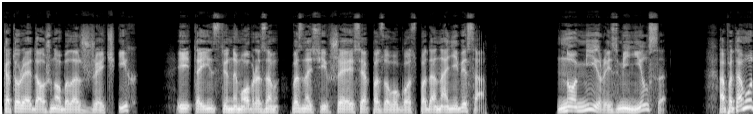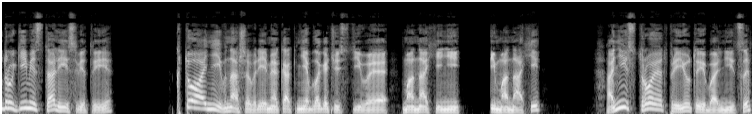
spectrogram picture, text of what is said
которое должно было сжечь их, и таинственным образом возносившееся по зову Господа на небеса. Но мир изменился, а потому другими стали и святые. Кто они в наше время, как неблагочестивые монахини и монахи? Они строят приюты и больницы,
